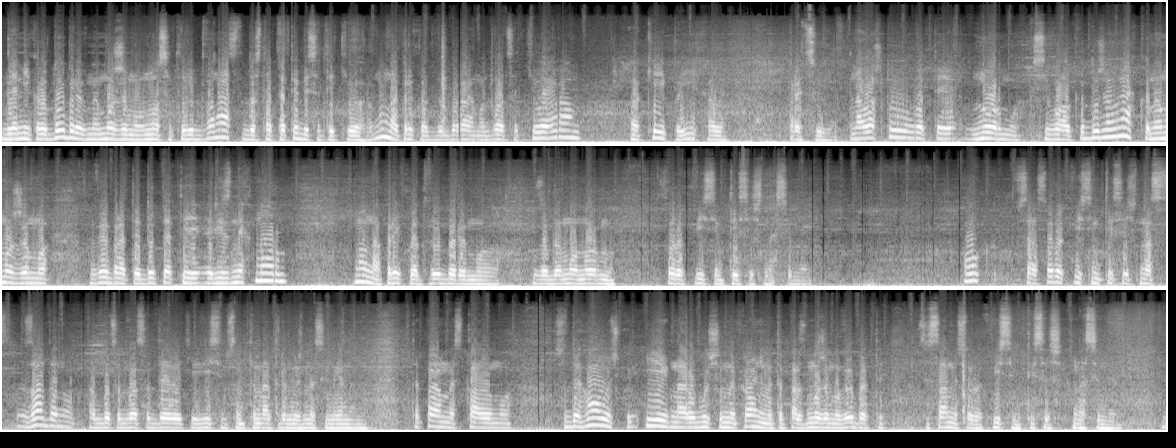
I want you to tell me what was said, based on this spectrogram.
для мікродобрив ми можемо вносити від 12 до 150 кг. Ну, наприклад, вибираємо 20 кг, окей, поїхали, працює. Налаштовувати норму сівалки дуже легко. Ми можемо вибрати до 5 різних норм. Ну, наприклад, виберемо, задамо норму 48 тисяч на сімей. Ок, все, 48 тисяч у нас задано, або це 29,8 см між насінинами. Тепер ми ставимо сюди галочку і на робочому екрані ми тепер зможемо вибрати ці самі 48 тисяч насінин.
